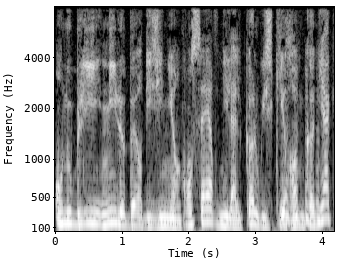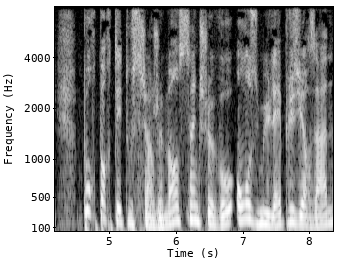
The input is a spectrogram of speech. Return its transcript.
On n'oublie ni le beurre désigné en conserve, ni l'alcool, whisky, rhum, cognac. Pour porter tout ce chargement, cinq chevaux, onze mulets, plusieurs ânes,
